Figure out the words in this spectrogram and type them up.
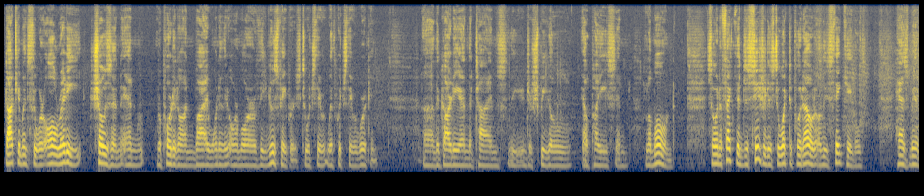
documents that were already chosen and reported on by one the or more of the newspapers to which they, with which they were working. Uh, the Guardian, the Times, the Der Spiegel, El País, and Le Monde. So in effect, the decision as to what to put out on these state cables has been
